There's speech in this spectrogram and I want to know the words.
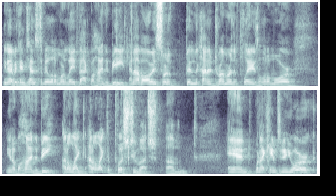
you know, everything tends to be a little more laid back behind the beat. And I've always sort of been the kind of drummer that plays a little more, you know, behind the beat. I don't like I don't like to push too much. Um, and when I came to New York,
